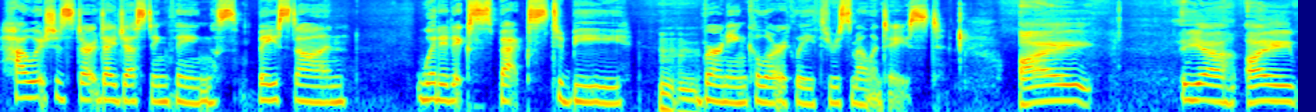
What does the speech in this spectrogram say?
how it should start digesting things based on what it expects to be mm-hmm. burning calorically through smell and taste. I yeah, I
